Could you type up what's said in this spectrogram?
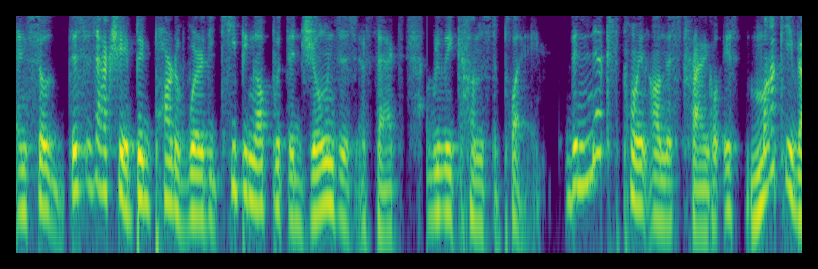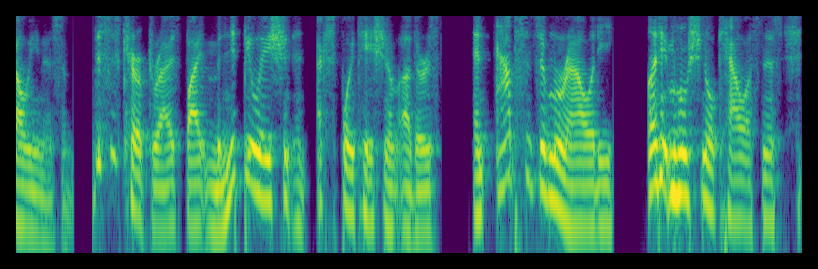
And so this is actually a big part of where the keeping up with the Joneses effect really comes to play. The next point on this triangle is Machiavellianism. This is characterized by manipulation and exploitation of others, an absence of morality, unemotional callousness,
